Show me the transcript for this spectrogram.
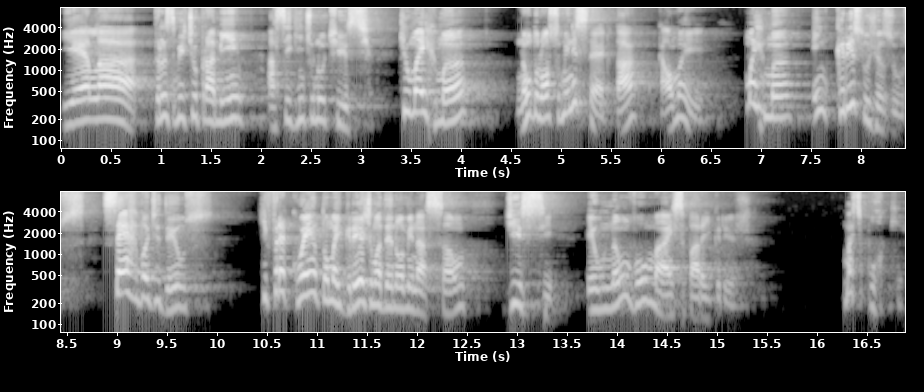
E ela transmitiu para mim a seguinte notícia: que uma irmã, não do nosso ministério, tá? Calma aí. Uma irmã em Cristo Jesus, serva de Deus, que frequenta uma igreja, uma denominação, disse: Eu não vou mais para a igreja. Mas por quê?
